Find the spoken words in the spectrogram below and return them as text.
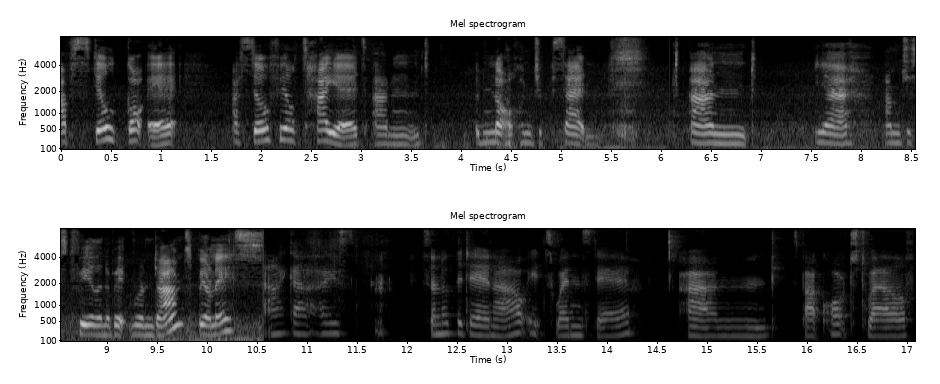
I've still got it. I still feel tired and not 100% and yeah i'm just feeling a bit run down to be honest it's another day now it's wednesday and it's about quarter to 12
